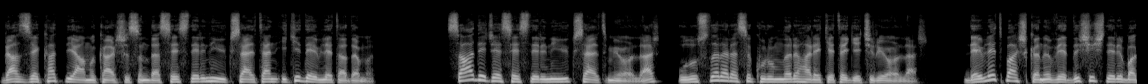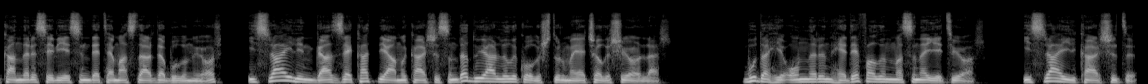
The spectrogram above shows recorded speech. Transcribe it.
Gazze katliamı karşısında seslerini yükselten iki devlet adamı. Sadece seslerini yükseltmiyorlar, uluslararası kurumları harekete geçiriyorlar. Devlet Başkanı ve Dışişleri Bakanları seviyesinde temaslarda bulunuyor, İsrail'in Gazze katliamı karşısında duyarlılık oluşturmaya çalışıyorlar. Bu dahi onların hedef alınmasına yetiyor. İsrail karşıtı.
